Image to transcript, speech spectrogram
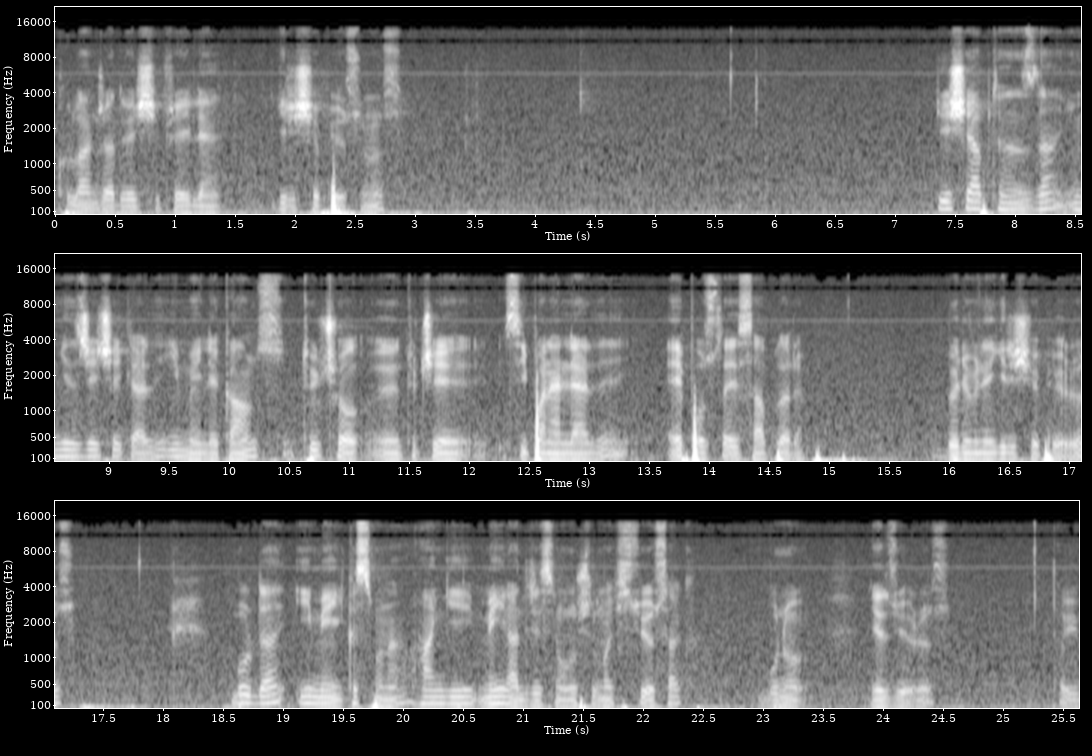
kullanıcı adı ve şifre ile giriş yapıyorsunuz. Giriş yaptığınızda İngilizce içeriklerde e-mail accounts, Türkçe, e, Türkçe cPanel'lerde e-posta hesapları bölümüne giriş yapıyoruz. Burada e-mail kısmına hangi mail adresini oluşturmak istiyorsak bunu yazıyoruz. Tabi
